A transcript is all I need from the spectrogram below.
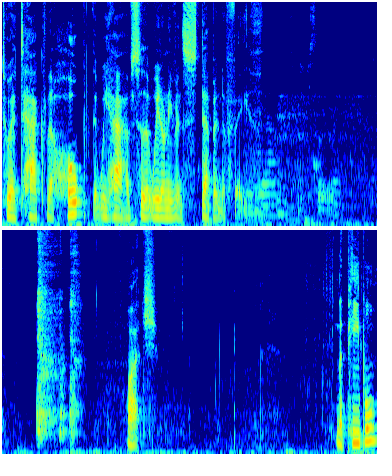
to attack the hope that we have so that we don't even step into faith? Watch. The people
